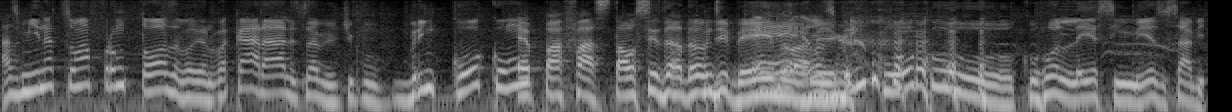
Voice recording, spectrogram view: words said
As minas são afrontosas, mano, pra caralho, sabe? Tipo, brincou com. É pra afastar o cidadão de bem, É, meu elas amigo. brincou com, com o rolê assim mesmo, sabe?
